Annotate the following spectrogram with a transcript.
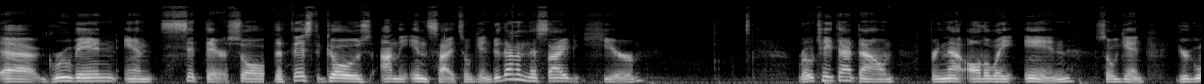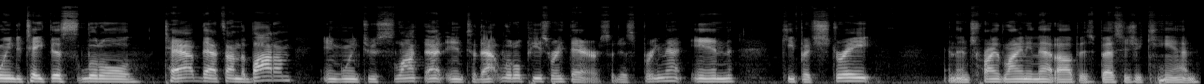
uh, groove in and sit there. So the fist goes on the inside. So again, do that on this side here. Rotate that down bring that all the way in. So again, you're going to take this little tab that's on the bottom and going to slot that into that little piece right there. So just bring that in, keep it straight, and then try lining that up as best as you can.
